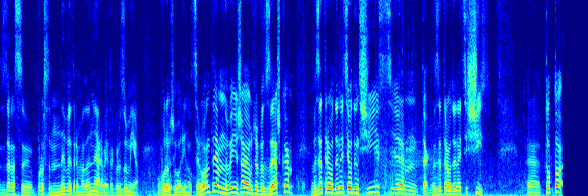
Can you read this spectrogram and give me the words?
Зараз е, просто не витримали нерви, я так розумію, ворожого ріноцеронти. Виїжджає вже ВЗшка. ВЗ-3 одиниці 1.6. ем, Так, ВЗ-3 одиниці 6. Е, Тобто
